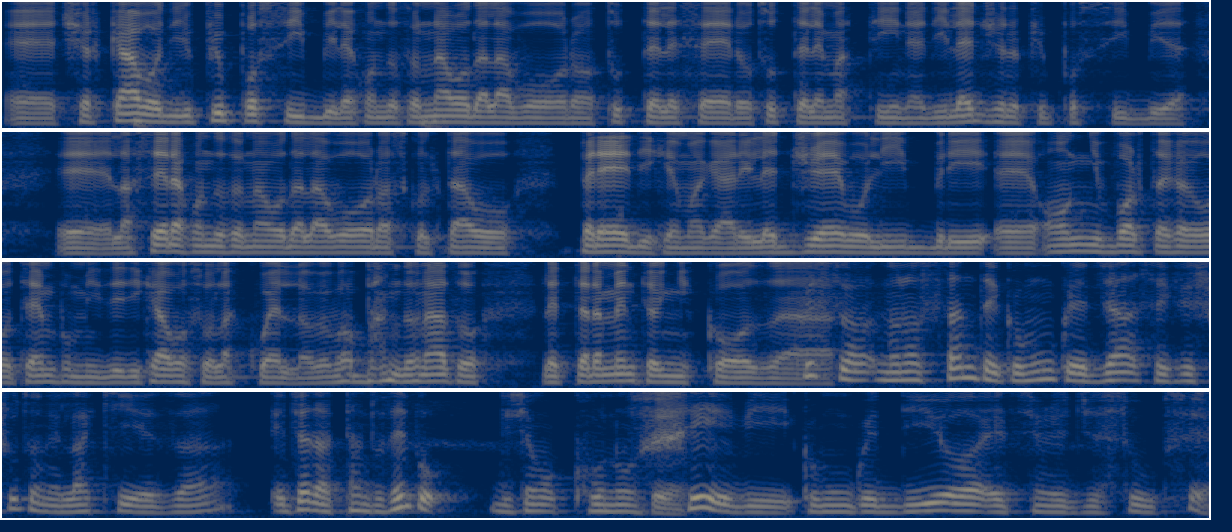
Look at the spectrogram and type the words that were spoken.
eh, cercavo il più possibile quando tornavo da lavoro, tutte le sere o tutte le mattine, di leggere il più possibile. Eh, la sera quando tornavo da lavoro ascoltavo prediche magari, leggevo libri e ogni volta che avevo tempo mi dedicavo solo a quello, avevo abbandonato letteralmente ogni cosa. Questo nonostante comunque già sei cresciuto nella chiesa e già da tanto tempo, diciamo, conoscevi sì. comunque Dio e il Signore Gesù. Sì.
